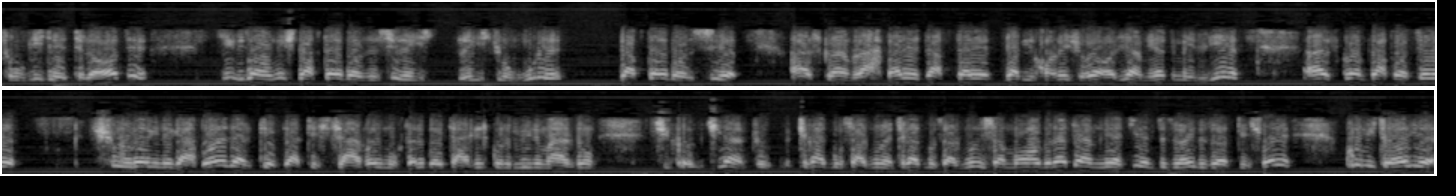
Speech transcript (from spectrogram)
تولید اطلاعات 17 دفتر بازرسی رئیس, رئیس جمهور دفتر بازرسی از کنم رهبر دفتر دبیرخانه شورای عالی امنیت ملی از کنم دفاتر شورای نگهبان در در شهرهای مختلف باید تحقیق کنه ببینه مردم چی چقدر مسلمان چقدر مسلمان نیستن معاونت امنیتی انتظامی وزارت کشور. کمیته های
